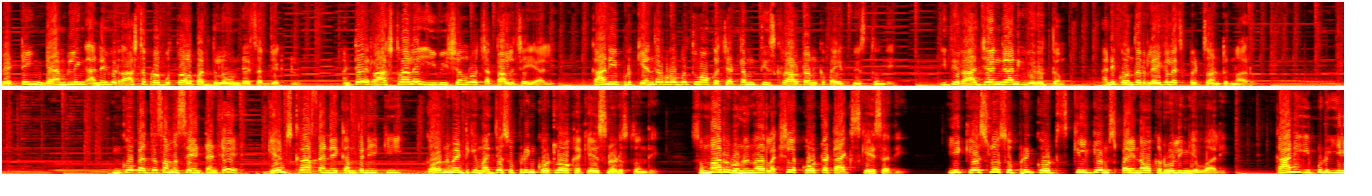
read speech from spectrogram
బెట్టింగ్ గ్యాంబ్లింగ్ అనేవి రాష్ట్ర ప్రభుత్వాల పరిధిలో ఉండే సబ్జెక్టులు. అంటే రాష్ట్రాలే ఈ విషయంలో చట్టాలు చేయాలి. కానీ ఇప్పుడు కేంద్ర ప్రభుత్వం ఒక చట్టం తీసుకురావడానికి ప్రయత్నిస్తుంది. ఇది రాజ్యాంగానికి విరుద్ధం అని కొందరు లీగల్ ఎక్స్పర్ట్స్ అంటున్నారు. ఇంకో పెద్ద సమస్య ఏంటంటే గేమ్స్ క్రాఫ్ట్ అనే కంపెనీకి గవర్నమెంట్కి మధ్య సుప్రీంకోర్టులో ఒక కేసు నడుస్తుంది. సుమారు రెండున్నర లక్షల కోట్ల ట్యాక్స్ కేసు అది. ఈ కేసులో సుప్రీంకోర్టు స్కిల్ గేమ్స్ పైన ఒక రూలింగ్ ఇవ్వాలి. కానీ ఇప్పుడు ఈ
